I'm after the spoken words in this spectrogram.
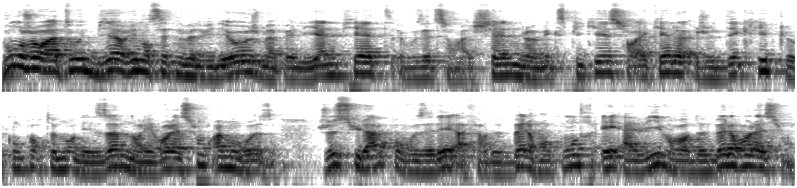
Bonjour à toutes, bienvenue dans cette nouvelle vidéo, je m'appelle Yann Piette, vous êtes sur ma chaîne L'Homme Expliqué sur laquelle je décrypte le comportement des hommes dans les relations amoureuses. Je suis là pour vous aider à faire de belles rencontres et à vivre de belles relations.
